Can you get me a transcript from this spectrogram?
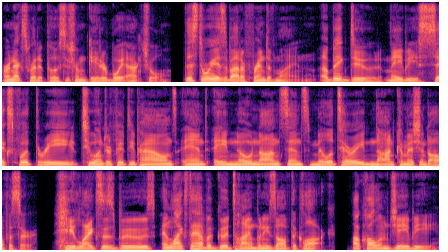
Our next Reddit post is from Gatorboy Actual. This story is about a friend of mine, a big dude, maybe 6 foot 3, 250 pounds, and a no-nonsense military non-commissioned officer. He likes his booze and likes to have a good time when he's off the clock. I'll call him JB.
